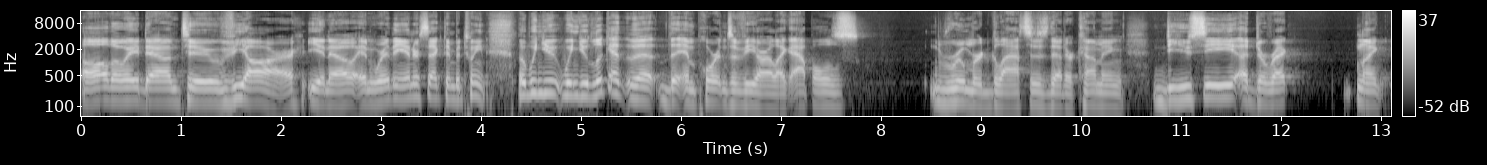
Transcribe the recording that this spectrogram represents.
all the way down to VR, you know, and where they intersect in between. But when you when you look at the the importance of VR, like Apple's rumored glasses that are coming, do you see a direct like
